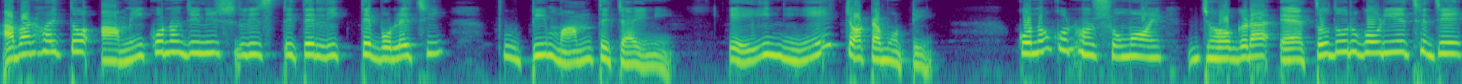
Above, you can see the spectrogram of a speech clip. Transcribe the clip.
আবার হয়তো আমি কোনো জিনিস লিস্টটিতে লিখতে বলেছি, পুটি মানতে চাইনি। এই নিয়ে চটামটি। কোনো কোনো সময় ঝগড়া এত দূর গড়িয়েছে যে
